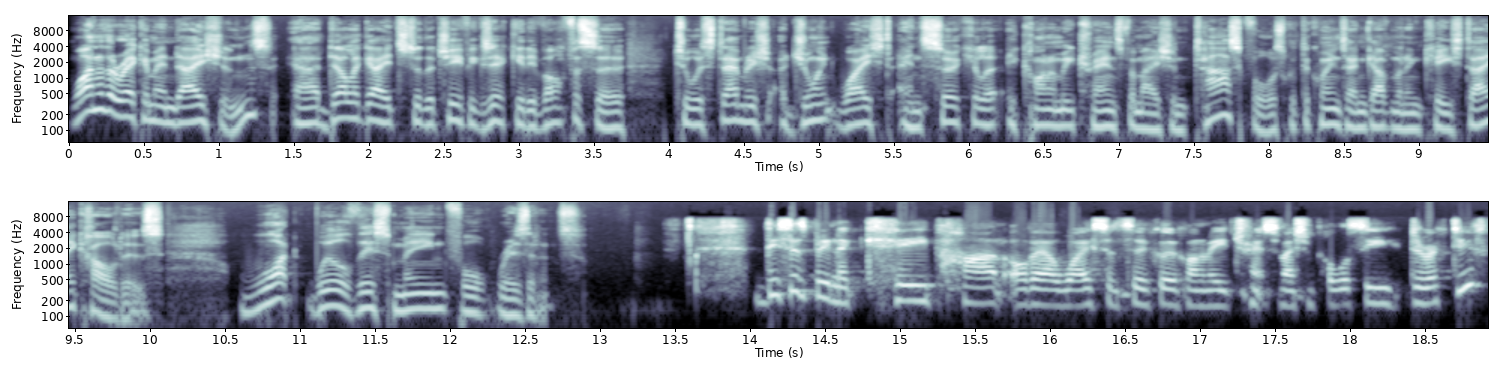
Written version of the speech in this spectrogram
One of the recommendations uh, delegates to the Chief Executive Officer to establish a joint waste and circular economy transformation task force with the Queensland Government and key stakeholders. What will this mean for residents? This has been a key part of our waste and circular economy transformation policy directive,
